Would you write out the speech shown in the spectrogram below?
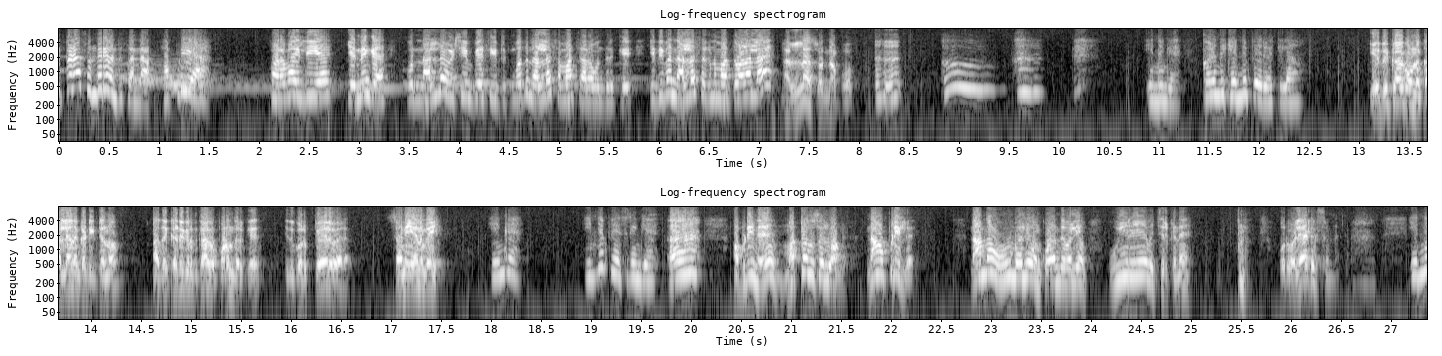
இப்பதான் சுந்தரி வந்து சொன்னா. அப்படியா? பரவாயில்லையே. என்னங்க ஒரு நல்ல விஷயம் பேசிக்கிட்டு இருக்கும்போது நல்ல சமாச்சாரம் வந்திருக்கு. இதுவே நல்ல சகுனமா தோணல நல்லா சொன்னப்போ என்னங்க குழந்தைக்கு என்ன பேர் வைக்கலாம்? எதுக்காக உன்னை கல்யாணம் கட்டிக்கிட்டனோ அதை கெடுக்கிறதுக்காக பிறந்திருக்கு. இதுக்கு ஒரு பேர் வேற. சனியன் வை. எங்க? என்ன பேசுறீங்க? அப்படின்னு மத்தவங்க சொல்லுவாங்க. நான் அப்படி இல்ல. நான் தான் உன் மேலயும் உன் குழந்தை மேலயும் உயிரே வச்சிருக்கனே. ஒரு விளையாட்டுக்கு சொன்னேன். என்ன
